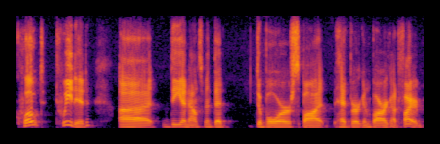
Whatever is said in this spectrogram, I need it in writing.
quote tweeted uh, the announcement that DeBoer, Spott, Hedberg, and Barr got fired.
